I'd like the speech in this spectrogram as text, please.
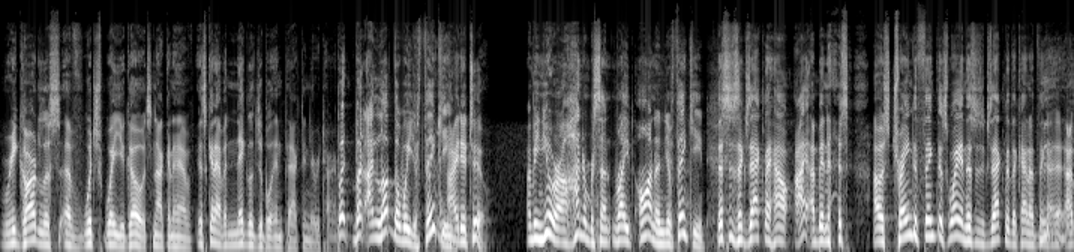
regardless of which way you go, it's not going to have it's going to have a negligible impact in your retirement. But but I love the way you're thinking. I do too. I mean, you're 100% right on in your thinking. This is exactly how I, I've been. I was trained to think this way, and this is exactly the kind of thing. I, I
